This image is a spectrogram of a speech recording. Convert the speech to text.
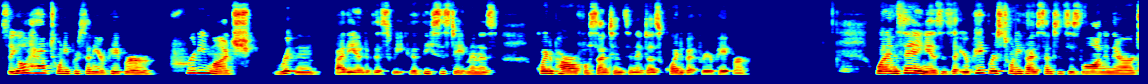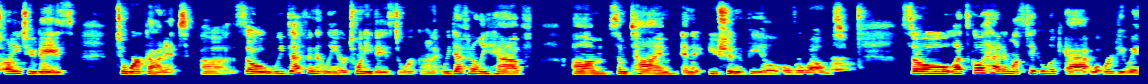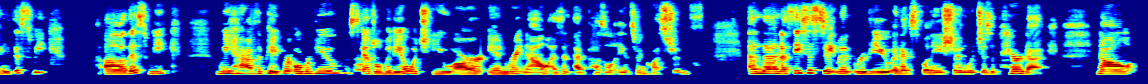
So you'll have 20% of your paper pretty much written by the end of this week. The thesis statement is quite a powerful sentence and it does quite a bit for your paper. What I'm saying is, is that your paper is 25 sentences long and there are 22 days to work on it. Uh, so we definitely, or 20 days to work on it. We definitely have um, some time and it, you shouldn't feel overwhelmed. So let's go ahead and let's take a look at what we're doing this week. Uh, this week, we have the paper overview schedule video, which you are in right now as an Edpuzzle answering questions and then a thesis statement review and explanation, which is a Pear Deck. Now,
